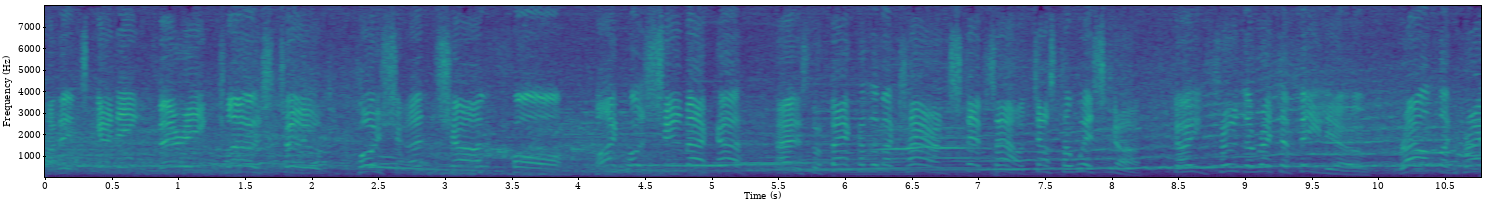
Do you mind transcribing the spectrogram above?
and it's getting very close to push and shove for Michael Schumacher as the back of the McLaren steps out, just a whisker, going through the Rettifilo, round the Grand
